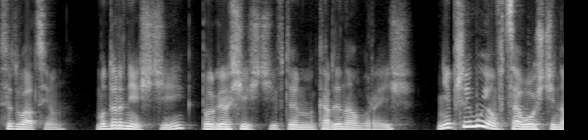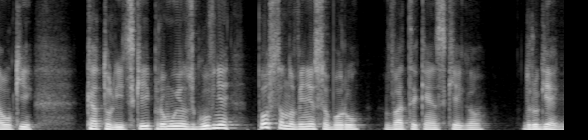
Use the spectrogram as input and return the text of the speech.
sytuację. Moderniści, progresiści, w tym kardynał Ryś, nie przyjmują w całości nauki katolickiej, promując głównie postanowienie Soboru Watykańskiego II.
